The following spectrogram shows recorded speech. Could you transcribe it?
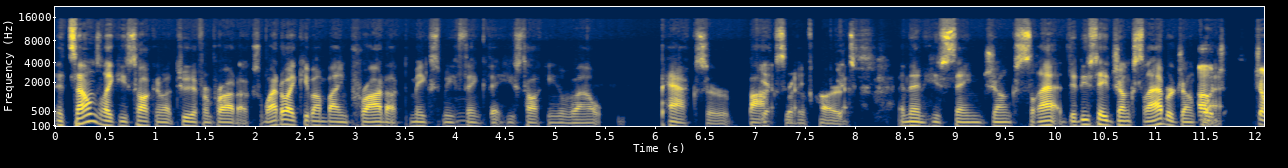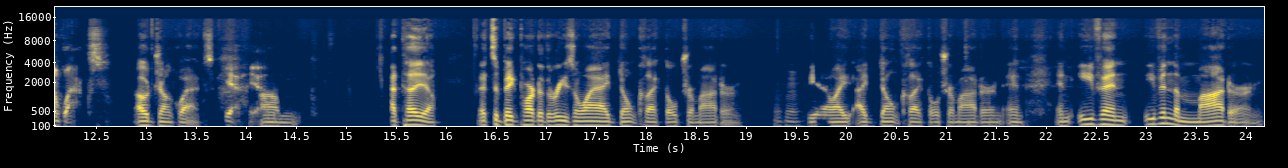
it sounds like he's talking about two different products. Why do I keep on buying product? Makes me mm. think that he's talking about packs or boxes yeah, right. of cards. Yes. And then he's saying junk slab. Did he say junk slab or junk oh, wax? junk wax. Oh, junk wax. Yeah, yeah. Um, I tell you, that's a big part of the reason why I don't collect ultra modern. Mhm. You know, I, I don't collect ultra modern and and even even the modern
